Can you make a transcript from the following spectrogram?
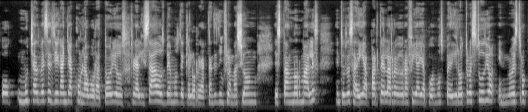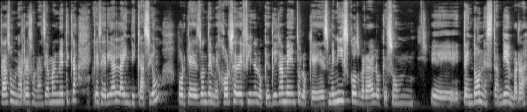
o muchas veces llegan ya con laboratorios realizados, vemos de que los reactantes de inflamación están normales, entonces ahí aparte de la radiografía ya podemos pedir otro estudio, en nuestro caso una resonancia magnética, que sería la indicación, porque es donde mejor se define lo que es ligamento, lo que es meniscos, ¿verdad? Lo que son eh, tendones también, ¿verdad?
